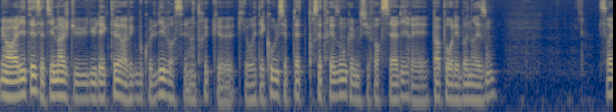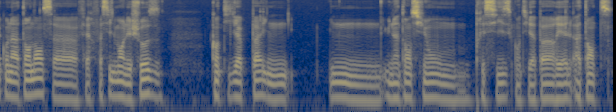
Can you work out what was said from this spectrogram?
Mais en réalité, cette image du, lecteur avec beaucoup de livres, c'est un truc euh, qui aurait été cool. C'est peut-être pour cette raison que je me suis forcé à lire et pas pour les bonnes raisons. C'est vrai qu'on a tendance à faire facilement les choses quand il n'y a pas une, intention précise, quand il n'y a pas réelle attente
